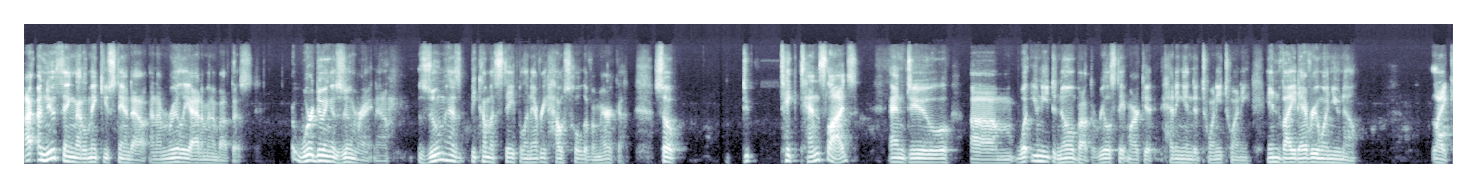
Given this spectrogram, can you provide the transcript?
I, a new thing that'll make you stand out, and I'm really adamant about this. We're doing a Zoom right now. Zoom has become a staple in every household of America. So, do, take 10 slides and do um, what you need to know about the real estate market heading into 2020. Invite everyone you know. Like,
